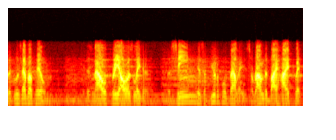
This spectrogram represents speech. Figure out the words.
that was ever filmed. It is now three hours later. The scene is a beautiful valley surrounded by high cliffs.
